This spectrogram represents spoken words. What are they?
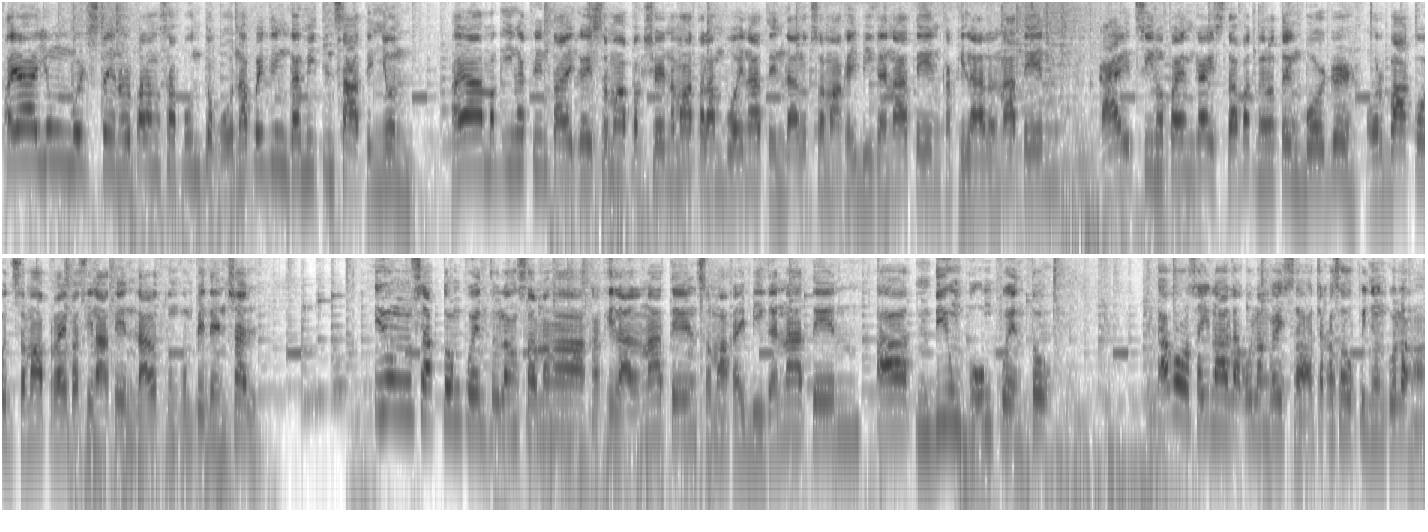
Kaya yung words na yun or parang sa punto ko na pwedeng gamitin sa atin yun. Kaya mag-ingat din tayo guys sa mga pag-share ng mga talambuhay natin, lalo't sa mga kaibigan natin, kakilala natin. Kahit sino pa yan guys, dapat meron tayong border or barcode sa mga privacy natin, lalo't kung confidential. Yung saktong kwento lang sa mga kakilala natin, sa mga kaibigan natin, at hindi yung buong kwento. Ako, sa inala ko lang guys ha, at saka sa opinion ko lang ha,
